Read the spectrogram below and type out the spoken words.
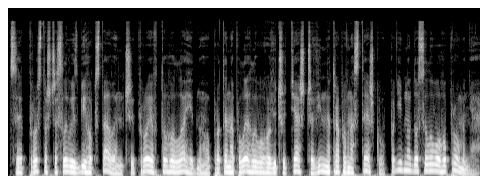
Це просто щасливий збіг обставин чи прояв того лагідного, проте наполегливого відчуття, що він натрапив на стежку, подібно до силового променя,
